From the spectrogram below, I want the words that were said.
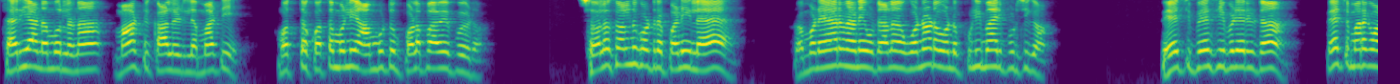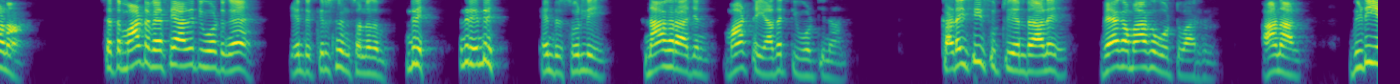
சரியாக நம்புறலனா மாட்டு காலடியில் மாட்டி மொத்த கொத்தமல்லியும் அம்புட்டும் பொழப்பாவே போயிடும். சொல சொலன்னு கொட்டுற பனியில் ரொம்ப நேரம் நினைவு விட்டாலும் ஒன்னோட ஒன்று புளி மாதிரி பிடிச்சிக்கும் பேச்சு பேசி இப்படியே இருக்கட்டும். பேச்சு மறக்க வேணாம். செத்த மாட்டை விசையை அதட்டி ஓட்டுங்க என்று கிருஷ்ணன் சொன்னதும் இந்திரி இந்திரி இந்திரி என்று சொல்லி நாகராஜன் மாட்டை அதட்டி ஓட்டினான். கடைசி சுற்று என்றாலே வேகமாக ஓட்டுவார்கள். ஆனால் விடிய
